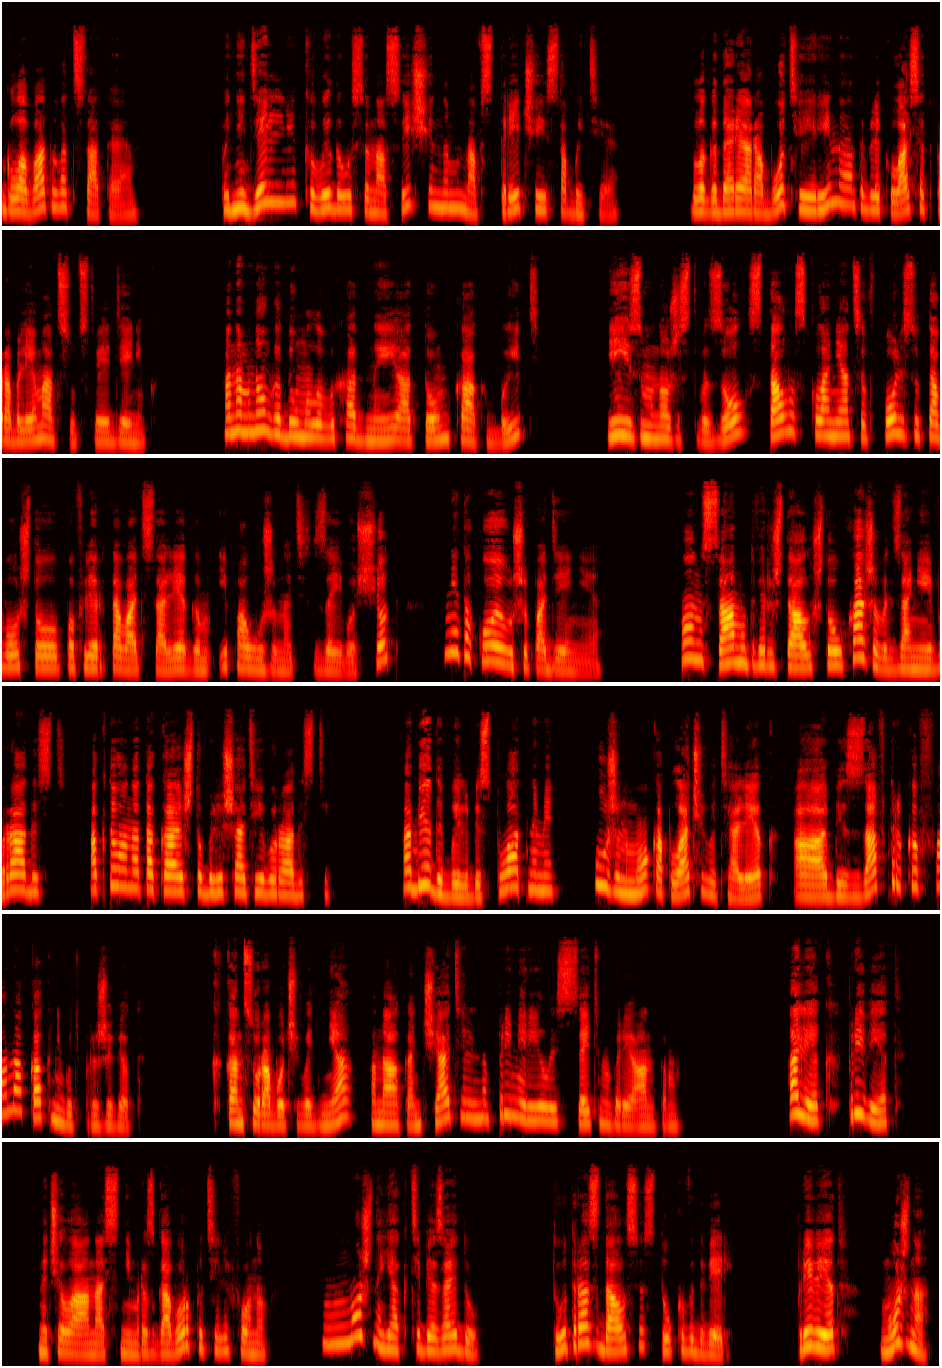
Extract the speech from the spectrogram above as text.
Глава двадцатая. Понедельник выдался насыщенным на встречи и события. Благодаря работе Ирина отвлеклась от проблемы отсутствия денег. Она много думала в выходные о том, как быть, и из множества зол стала склоняться в пользу того, что пофлиртовать с Олегом и поужинать за его счет не такое уж и падение. Он сам утверждал, что ухаживать за ней в радость, а кто она такая, чтобы лишать его радости? Обеды были бесплатными, ужин мог оплачивать Олег, а без завтраков она как-нибудь проживет. К концу рабочего дня она окончательно примирилась с этим вариантом. «Олег, привет!» — начала она с ним разговор по телефону. «Можно я к тебе зайду?» Тут раздался стук в дверь. «Привет! Можно?»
